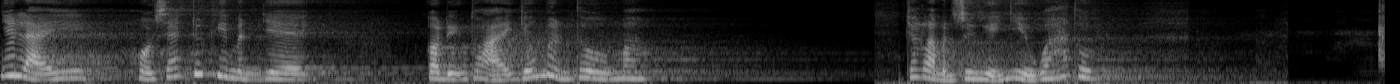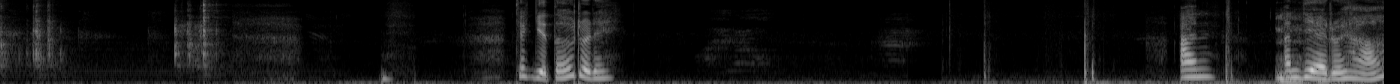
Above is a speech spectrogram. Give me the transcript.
Với lại Hồi sáng trước khi mình về. Còn điện thoại giống bình thường mà. Chắc là mình suy nghĩ nhiều quá thôi. Chắc giờ tới rồi đây. Anh Anh về rồi hả?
